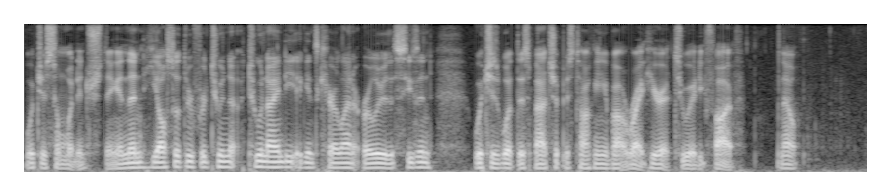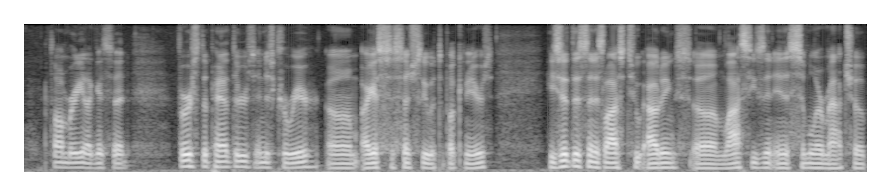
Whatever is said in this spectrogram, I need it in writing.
which is somewhat interesting. And then he also threw for 290 against Carolina earlier this season, which is what this matchup is talking about right here at 285. Now, Tom Brady, like I said, versus the Panthers in his career, um, I guess essentially with the Buccaneers. He said this in his last two outings. Um, last season in a similar matchup,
